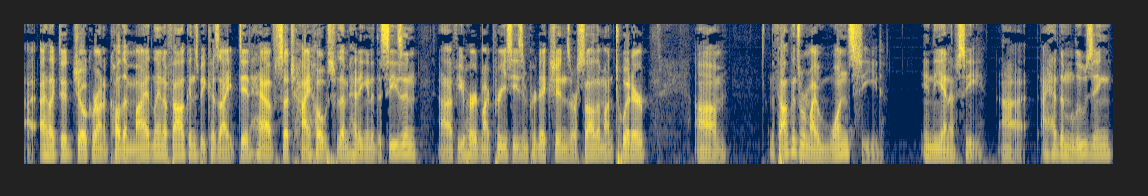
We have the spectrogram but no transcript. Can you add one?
I, I, like to joke around and call them my Atlanta Falcons because I did have such high hopes for them heading into the season. Uh, if you heard my preseason predictions or saw them on Twitter, um, the Falcons were my one seed in the NFC. Uh, I had them losing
